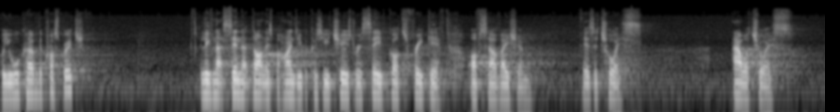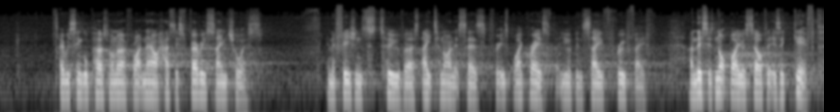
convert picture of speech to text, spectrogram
Will you walk over the cross bridge? leaving that sin, that darkness behind you because you choose to receive God's free gift of salvation. It's a choice, our choice. Every single person on earth right now has this very same choice. In Ephesians 2, verse 8 to 9, it says, For it is by grace that you have been saved through faith. And this is not by yourself, it is a gift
